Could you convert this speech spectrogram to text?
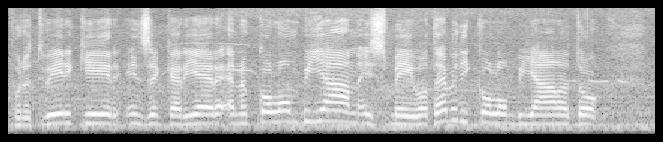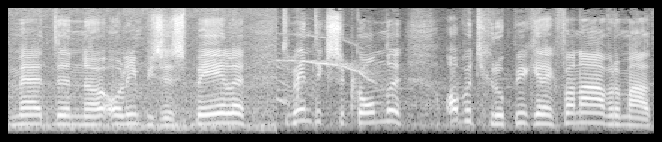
voor de tweede keer in zijn carrière. En een Colombiaan is mee. Wat hebben die Colombianen toch met een uh, Olympische Spelen? 20 seconden op het groepje krijgt Van Avermaat.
